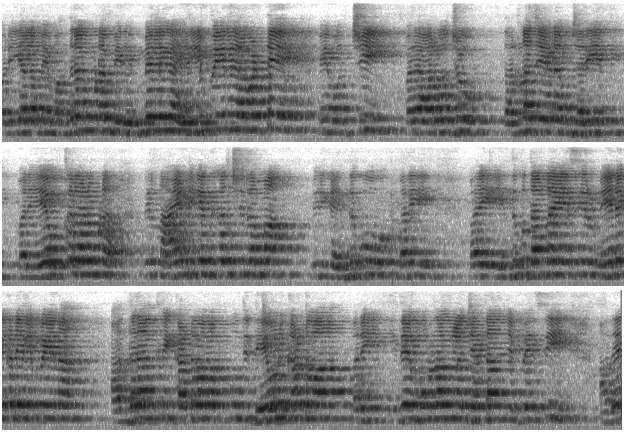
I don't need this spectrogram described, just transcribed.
మరి ఇలా మేమందరం కూడా మీరు ఎమ్మెల్యేగా వెళ్ళిపోయారు కాబట్టే మేము వచ్చి మరి ఆ రోజు ధర్నా చేయడం జరిగింది. మరి ఏ ఒక్కరు కూడా మీరు నా ఇంటికి ఎందుకు వచ్చిరమ్మా మీరు ఇక ఎందుకు మరి మరి ఎందుకు దండ వేసారు నేను ఎక్కడ వెళ్ళిపోయినా? అర్ధరాత్రి కండువ కప్పుకుంది దేవుని కండువ? మరి ఇదే మూడు రంగుల జెండా అని చెప్పేసి అదే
